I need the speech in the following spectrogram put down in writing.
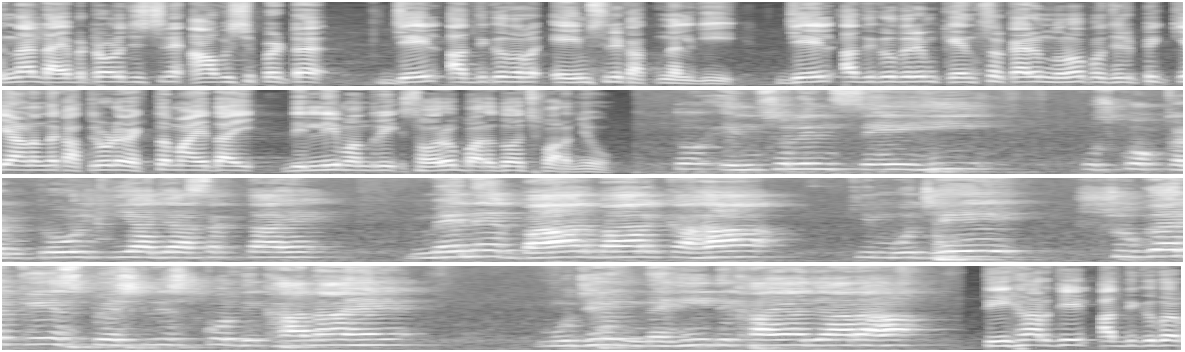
എന്നാൽ ഡയബറ്റോളജിസ്റ്റിനെ ആവശ്യപ്പെട്ട് ജയിൽ അധികൃതർ എയിംസിന് കത്ത് നൽകി ജയിൽ അധികൃതരും കേന്ദ്ര സർക്കാരും നുണ പ്രചരിപ്പിക്കുകയാണെന്ന് കത്തിലൂടെ വ്യക്തമായതായി ദില്ലി മന്ത്രി സൗരഭ് ഭരദ്വാജ് പറഞ്ഞു तो इंसुलिन से ही उसको कंट्रोल किया जा सकता है मैंने बार बार कहा कि मुझे शुगर के स्पेशलिस्ट को दिखाना है मुझे नहीं दिखाया जा रहा തീഹാർ ജയിൽ അധികൃതർ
